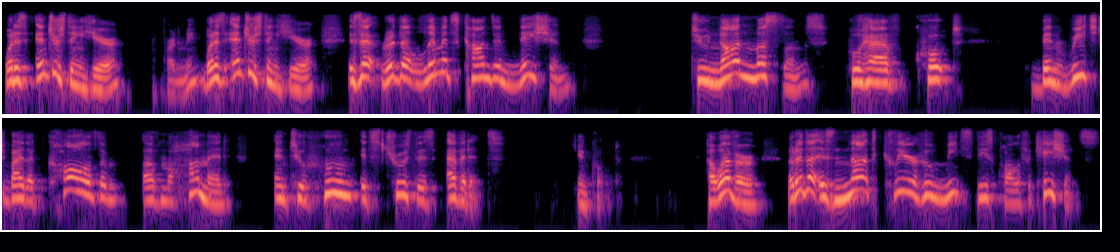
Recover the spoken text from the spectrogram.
What is interesting here, pardon me, what is interesting here is that Rida limits condemnation to non-Muslims who have, quote, been reached by the call of, the, of Muhammad and to whom its truth is evident, end quote. However, Rida is not clear who meets these qualifications.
